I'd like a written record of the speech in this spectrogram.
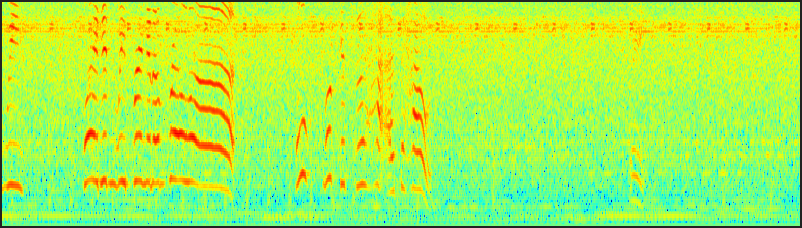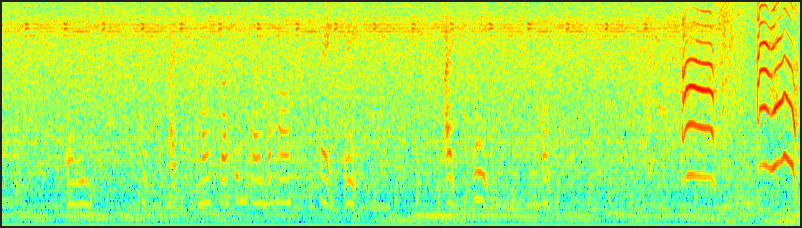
Did we? Why didn't we bring an umbrella? Oh, look, it's a at the house. Wait. We? I, am I stuck inside the house? Hey, wait. I wait. Oh. Ah! Ah!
